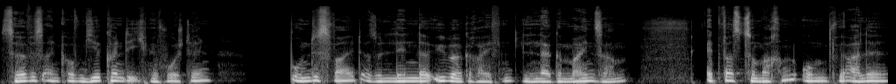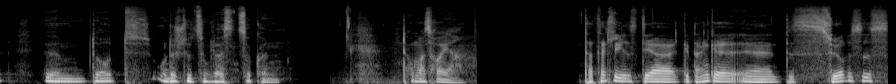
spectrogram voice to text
Service einkaufen. Hier könnte ich mir vorstellen, bundesweit, also länderübergreifend, ländergemeinsam, etwas zu machen, um für alle ähm, dort Unterstützung leisten zu können. Thomas Heuer. Tatsächlich ist der Gedanke äh, des Services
